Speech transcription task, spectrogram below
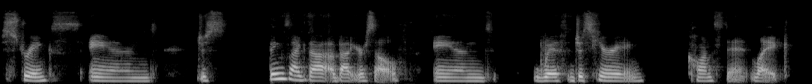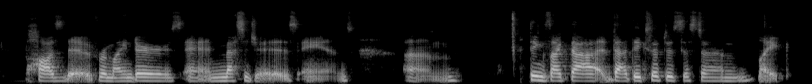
strengths and just things like that about yourself and with just hearing constant like positive reminders and messages and um, things like that that the accepted system like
